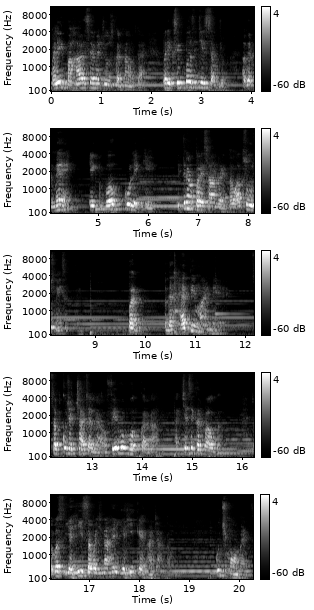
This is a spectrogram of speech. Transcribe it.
भले ही बाहर से हमें चूज़ करना होता है, पर एक सिंपल सी चीज़ समझो। अगर मैं एक वर्क को लेके इतना परेशान रहता हूँ, आप सोच नहीं सकते। पर अगर हैप्पी माइंड है, सब कुछ अच्छा चल रहा हो, फिर वो वर्क कर रहा अच्छे से कर पाओगा। तो बस यही समझना है, यही कहना चाहता हूँ। कुछ मोमेंट्स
